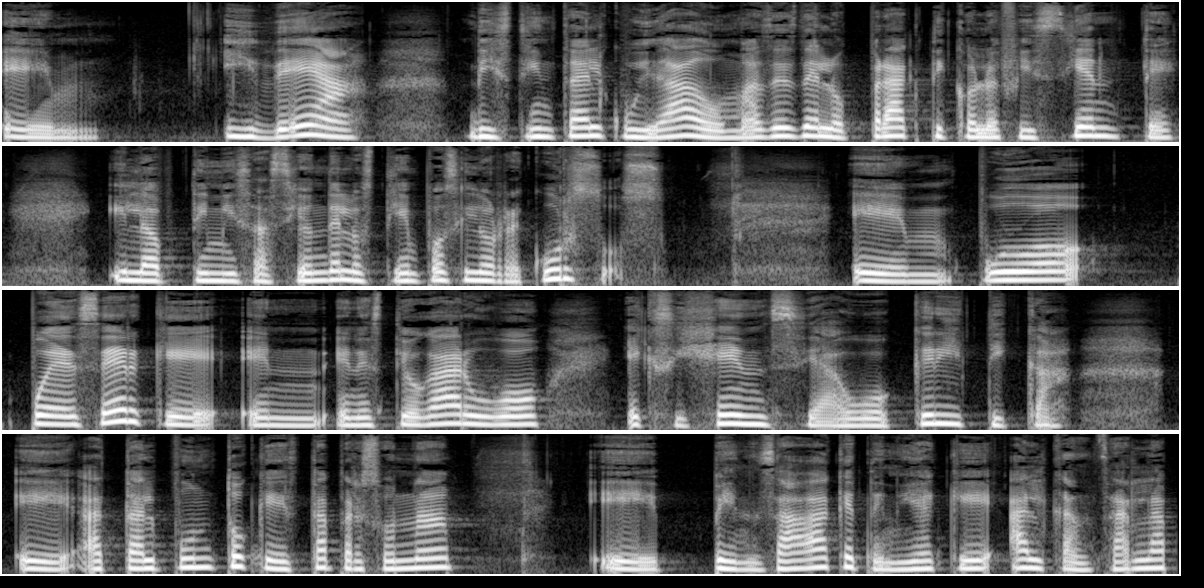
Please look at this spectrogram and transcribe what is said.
em, idea distinta del cuidado, más desde lo práctico, lo eficiente y la optimización de los tiempos y los recursos. Em, pudo Puede ser que en, este hogar hubo exigencia, hubo crítica, eh, a tal punto que esta persona eh, pensaba que tenía que alcanzar la,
